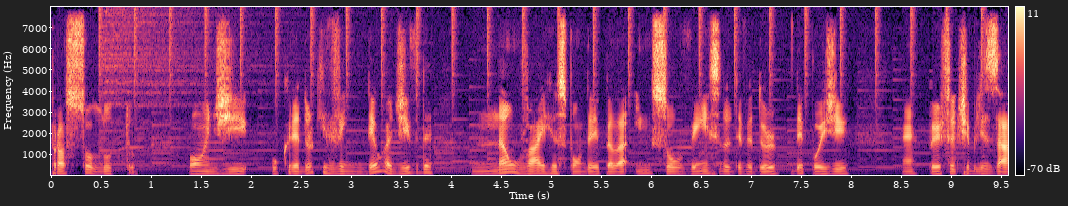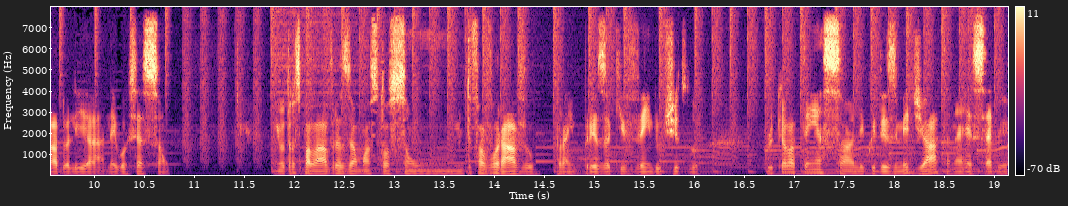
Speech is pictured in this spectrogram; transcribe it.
prosoluto, onde o credor que vendeu a dívida não vai responder pela insolvência do devedor depois de né, perfectibilizado ali a negociação. Em outras palavras, é uma situação muito favorável para a empresa que vende o título, porque ela tem essa liquidez imediata, né, recebe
